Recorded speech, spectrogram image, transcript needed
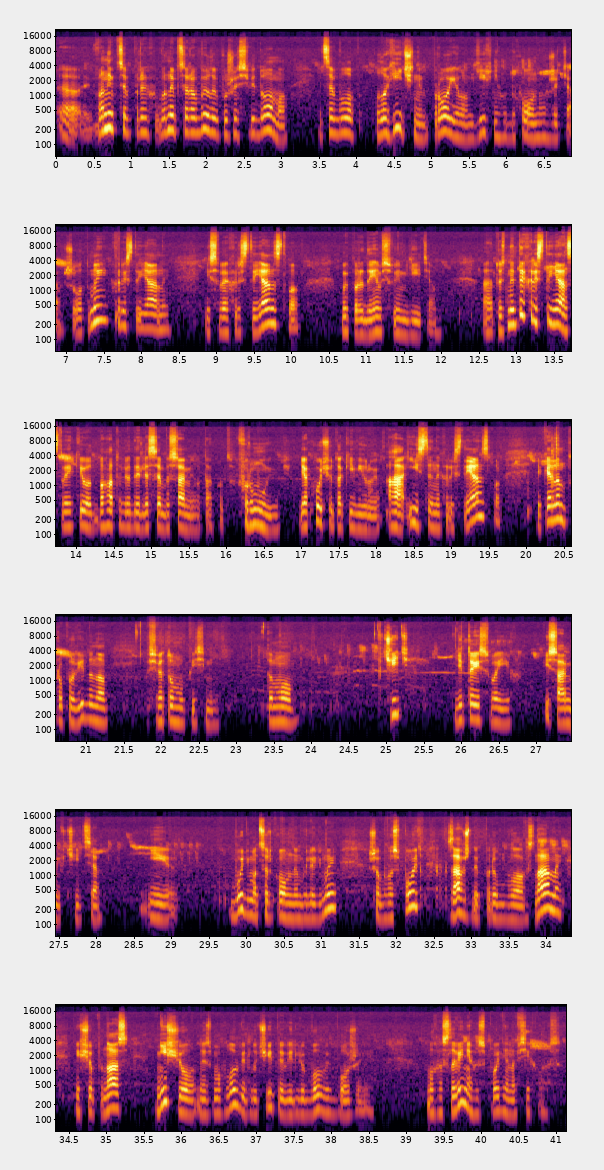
е, вони б це, вони б це робили б уже свідомо. І це було б логічним проявом їхнього духовного життя. Що от ми, християни, і своє християнство ми передаємо своїм дітям. Тобто не те християнство, яке от багато людей для себе самі отак от формують, як хочу, так і вірую, а істинне християнство, яке нам проповідано в Святому Письмі. Тому вчіть дітей своїх і самі вчіться. І будьмо церковними людьми, щоб Господь завжди перебував з нами і щоб нас нічого не змогло відлучити від любові Божої. Благословення Господнє на всіх вас.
